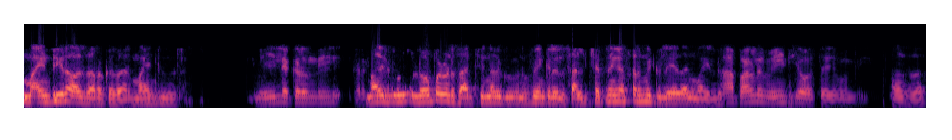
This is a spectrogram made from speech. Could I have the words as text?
మా ఇంటికి రావాలి సార్ ఒకసారి మా ఇంటికి మీ ఇల్లు ఎక్కడ ఉంది మా ఇల్లు లోపల సార్ చిన్నది నువ్వు ఇంకా లేదు సార్ చెప్పిన కదా సార్ మీకు లేదని మా ఇల్లు. ఆ పనులు మీ ఇంటికే వస్తాయి ఏముంది? అవును సార్.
